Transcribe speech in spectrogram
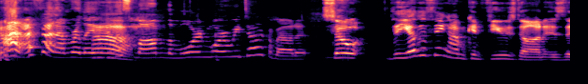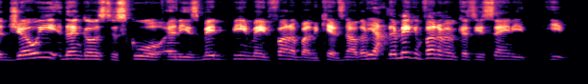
I find I'm related to Ah. this mom the more and more we talk about it. So the other thing I'm confused on is that Joey then goes to school and he's made being made fun of by the kids. Now they're Yeah. they're making fun of him because he's saying he he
